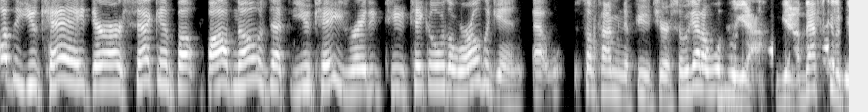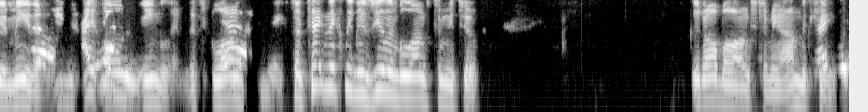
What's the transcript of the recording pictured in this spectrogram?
love the UK. They're our second, but Bob knows that the UK is ready to take over the world again at sometime in the future. So we got to. Well, yeah, yeah, that's going to be me though. I own England. It's belongs to me. So technically, New Zealand belongs to me too. It all belongs to me. I'm the Right king. where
